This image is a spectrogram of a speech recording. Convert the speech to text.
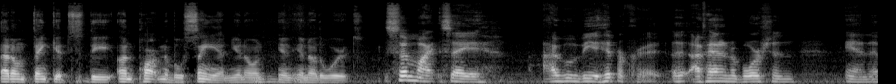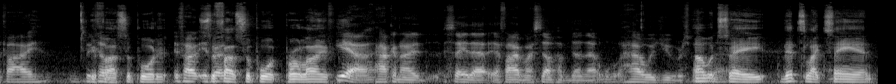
I don't think it's the unpardonable sin, you know, mm-hmm. in, in other words. Some might say I would be a hypocrite. Uh, I've had an abortion, and if I become, if I support it, if I if, if I, I, support pro life, yeah, how can I say that if I myself have done that? How would you respond? I would that? say that's like saying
